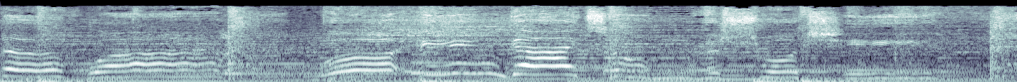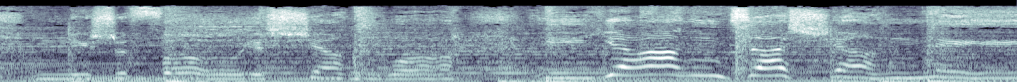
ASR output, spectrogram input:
的话，我应该从何说起？你是否也像我一样在想你？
